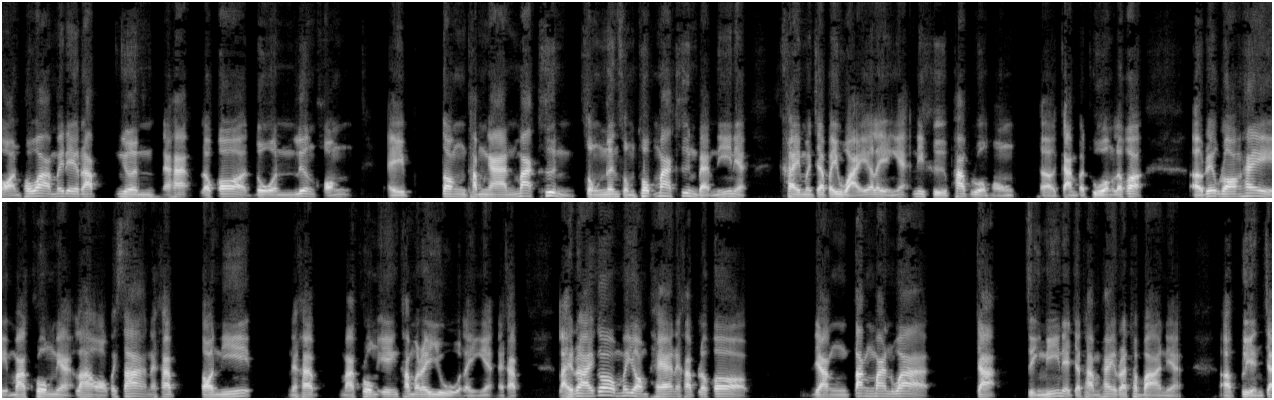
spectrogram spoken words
ก่อน เพราะว่าไม่ได้รับเงินนะฮะแล้วก็โดนเรื่องของไอ้ต้องทำงานมากขึ้น ส่งเงินสมทบมากขึ้นแบบนี้เนี่ย ใครมันจะไปไหวอะไรอย่างเงี้ยนี่คือภาพรวมของการประท้วง แล้วก็เรียกร้องให้มาครงเนี่ยลาออกไปซะนะครับ ตอนนี้นะครับ มาครงเองทำอะไรอยู่อะไรอย่างเงี้ยนะครับ หลายรายก็ไม่ยอมแพ้นะครับ แล้วก็ยังตั้งมั่นว่าจะสิ่งนี้เนี่ยจะทำให้รัฐบาลเนี่ย เปลี่ยนใจ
